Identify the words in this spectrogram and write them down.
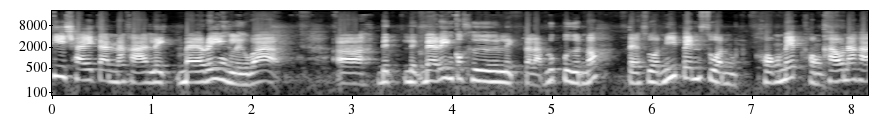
พี่ๆใช้กันนะคะเหล็กแบริงหรือว่าเอ่อเหล็กแบริงก็คือเหล็กตลับลูกปืนเนาะแต่ส่วนนี้เป็นส่วนของเม็ดของเขานะคะ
